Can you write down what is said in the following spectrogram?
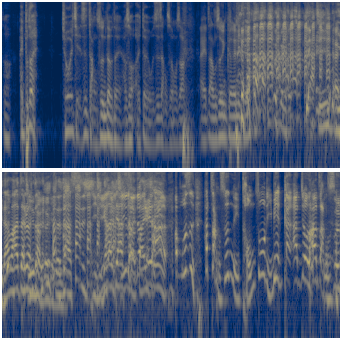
说，哎，不对，秋薇姐是长孙，对不对？他说，哎，对，我是长孙。我说，哎，长孙哥，你这个你他妈在乱讲，这样世袭，你看他家鸡腿就给他啊？不是，他长孙，你同桌里面干啊，就他长孙。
